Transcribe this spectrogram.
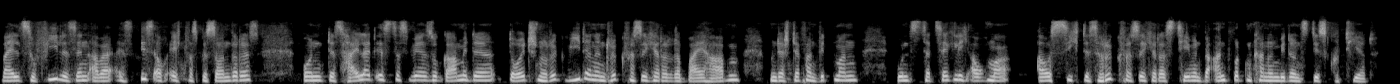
weil es so viele sind, aber es ist auch echt was Besonderes. Und das Highlight ist, dass wir sogar mit der deutschen Rück wieder einen Rückversicherer dabei haben und der Stefan Wittmann uns tatsächlich auch mal aus Sicht des Rückversicherers Themen beantworten kann und mit uns diskutiert.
